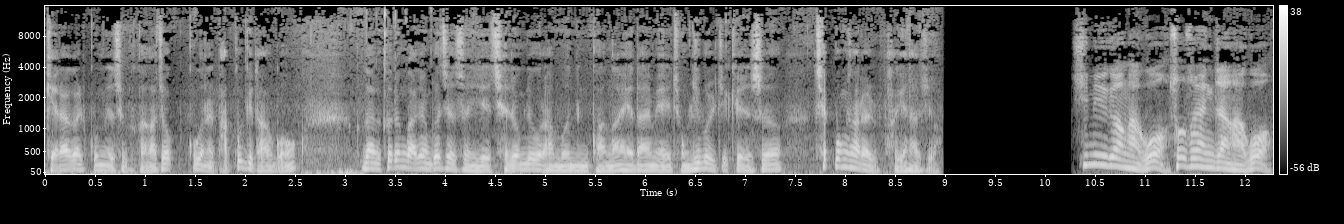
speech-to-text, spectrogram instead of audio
계략을 꾸며서 그 광화 조건을 바꾸기도 하고 그다음에 그런 과정을 거쳐서 이제 최종적으로 한번 광화회담의 종집을 지켜서 책봉사를 파견하죠. 심의경하고 소소행장하고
